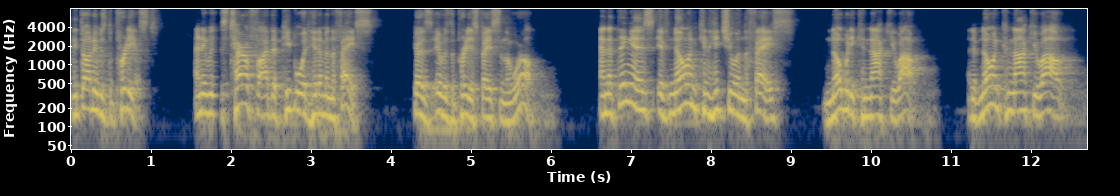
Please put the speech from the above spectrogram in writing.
he thought he was the prettiest. And he was terrified that people would hit him in the face because it was the prettiest face in the world. And the thing is, if no one can hit you in the face, nobody can knock you out. And if no one can knock you out,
